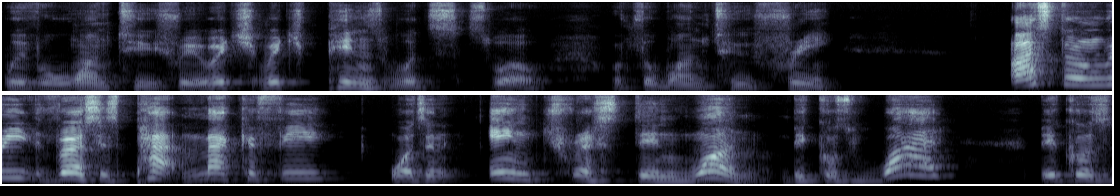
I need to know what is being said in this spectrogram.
with a one, two, three, which which pins Woods as well with the one, two, three. Austin Reed versus Pat McAfee was an interesting one because why? Because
